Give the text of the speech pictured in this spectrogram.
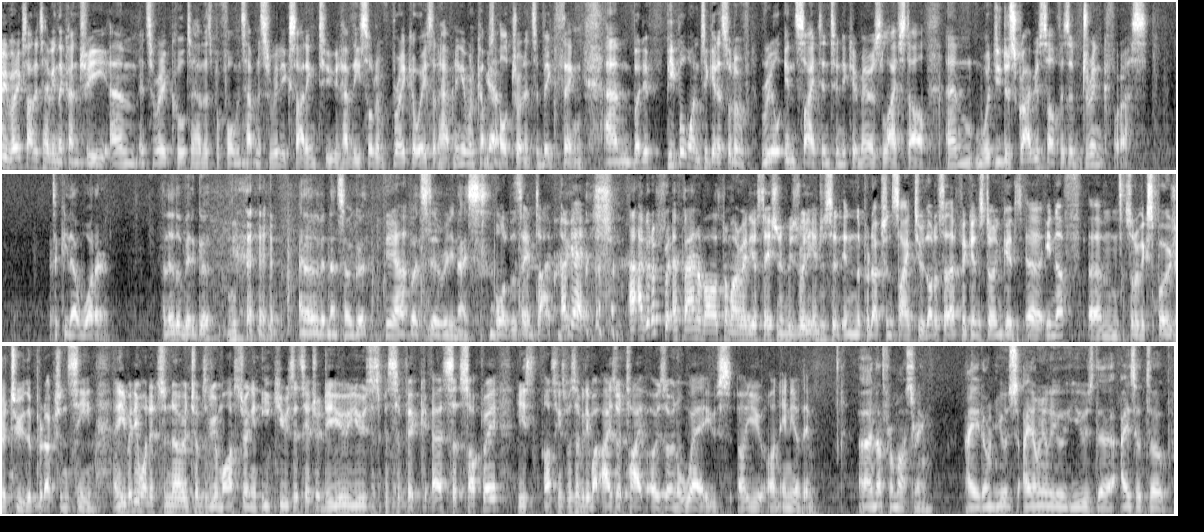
We're very excited to have you in the country. Um, it's very cool to have this performance happen. It's really exciting to have these sort of breakaways that are happening. Everyone comes Yeah. to Ultra and it's a big thing. Um, but if people wanted to get a sort of real insight into Nicky Romero's lifestyle, um, would you describe yourself as a drink for us? Tequila water. A little bit good and a little bit not so good. Yeah. But still really nice. all at the same time. Okay, I got a, fr- a fan of ours from our radio station who's really interested in the production side too. A lot of South Africans don't get uh, enough um, sort of exposure to the production scene, and he really wanted to know in terms of your mastering and EQs, etc. Do you use a specific uh, s- software? He's asking specifically about iZotope, ozone, or waves. Are you on any of them? Uh, not for mastering. I don't use. I only use the iZotope,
